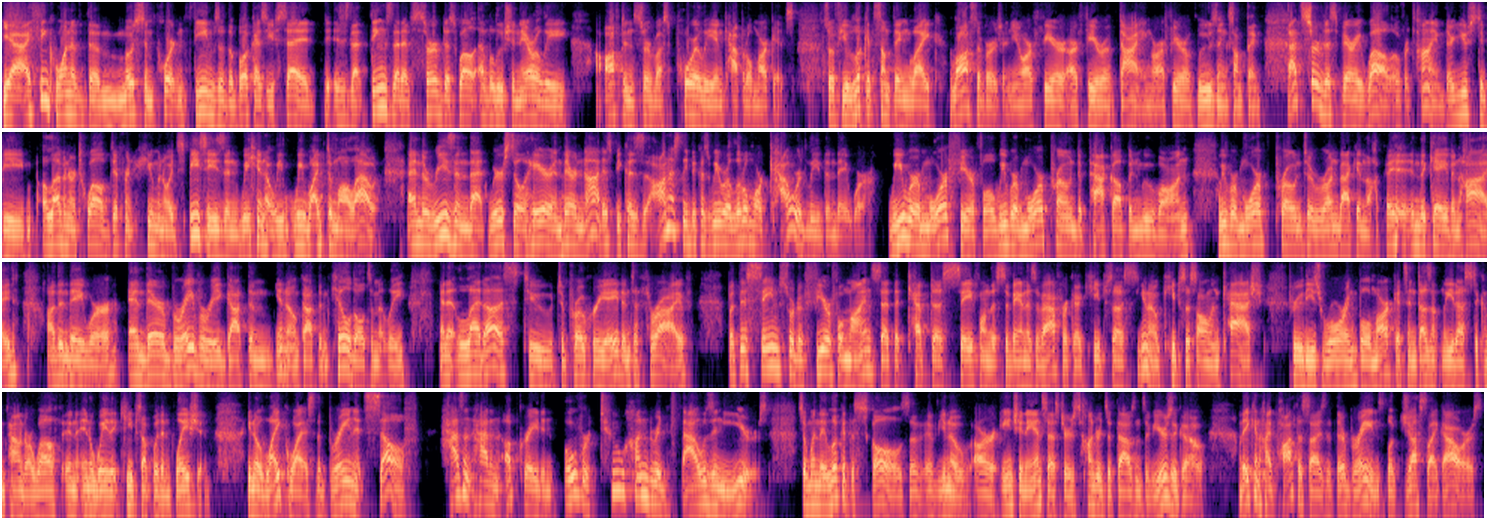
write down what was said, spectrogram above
yeah, I think one of the most important themes of the book, as you said, is that things that have served us well evolutionarily often serve us poorly in capital markets. So if you look at something like loss aversion, you know, our fear, our fear of dying or our fear of losing something, that served us very well over time. There used to be 11 or 12 different humanoid species and we, you know, we, we wiped them all out. And the reason that we're still here and they're not is because honestly, because we were a little more cowardly than they were we were more fearful. We were more prone to pack up and move on. We were more prone to run back in the in the cave and hide uh, than they were. And their bravery got them, you know, got them killed ultimately. And it led us to to procreate and to thrive. But this same sort of fearful mindset that kept us safe on the savannas of Africa keeps us, you know, keeps us all in cash through these roaring bull markets and doesn't lead us to compound our wealth in, in a way that keeps up with inflation. You know, likewise, the brain itself hasn't had an upgrade in over 200,000 years. So when they look at the skulls of, of, you know our ancient ancestors hundreds of thousands of years ago, they can hypothesize that their brains look just like ours.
